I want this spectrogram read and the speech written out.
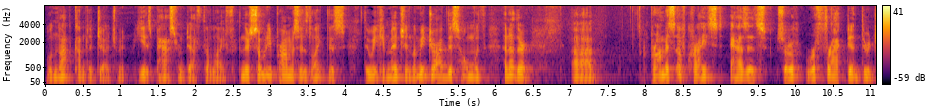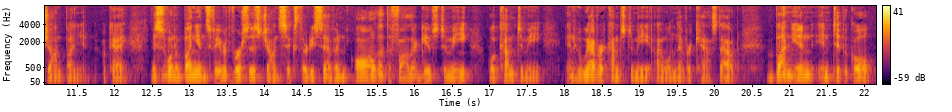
will not come to judgment. He has passed from death to life. And there's so many promises like this that we could mention. Let me drive this home with another uh, promise of Christ as it's sort of refracted through John Bunyan. Okay, this is one of Bunyan's favorite verses, John 6:37. All that the Father gives to me will come to me, and whoever comes to me I will never cast out. Bunyan, in typical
